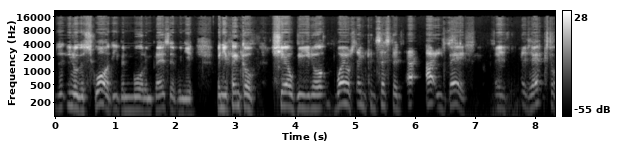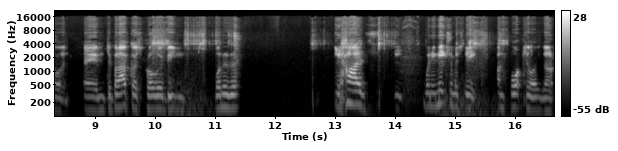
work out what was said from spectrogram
you know, the squad even more impressive when you when you think of Shelvey. You know, whilst inconsistent at, at his best, is is excellent. Um, Dubravka's probably been one of the. He has he, when he makes a mistake. Unfortunately, they're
